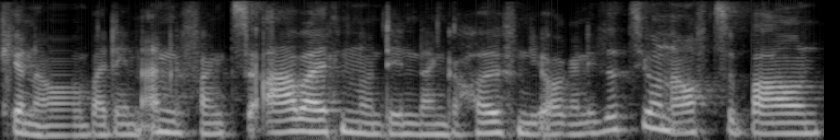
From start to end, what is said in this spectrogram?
genau bei denen angefangen zu arbeiten und denen dann geholfen, die Organisation aufzubauen.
